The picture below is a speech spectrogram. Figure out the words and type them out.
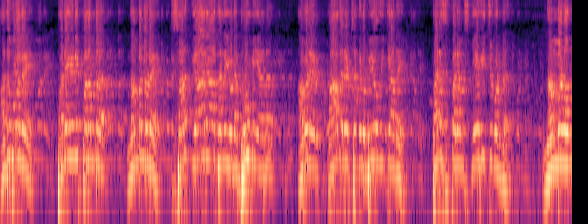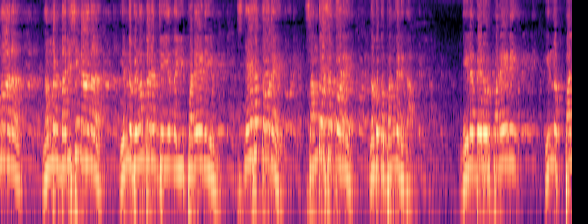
അതുപോലെ പടയണിപ്പറമ്പ് നമ്മളുടെ സർഗാരാധനയുടെ ഭൂമിയാണ്. അവിടെ പാദരക്ഷകൾ ഉപയോഗിക്കാതെ പരസ്പരം സ്നേഹിച്ചുകൊണ്ട് നമ്മൾ ഒന്നാണ് നമ്മൾ മനുഷ്യരാണ് എന്ന് വിളംബരം ചെയ്യുന്ന ഈ പടയണിയിൽ സ്നേഹത്തോടെ സന്തോഷത്തോടെ നമുക്ക് പങ്കെടുക്കാം. നീലമ്പേരൂർ പടയണി ഇന്ന് പല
